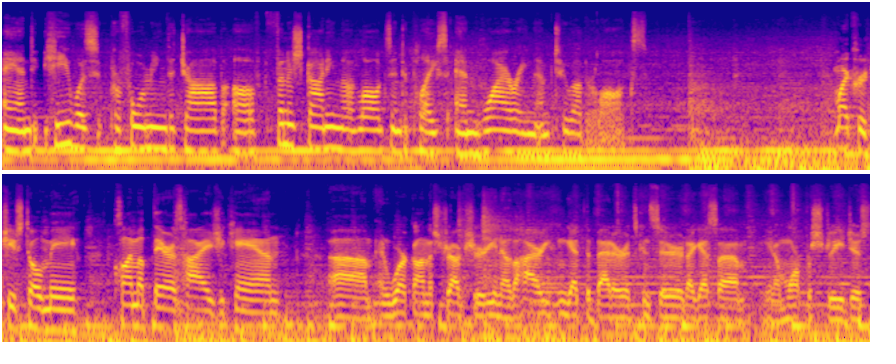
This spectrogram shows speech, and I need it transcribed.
and he was performing the job of finish guiding the logs into place and wiring them to other logs. My crew chiefs told me climb up there as high as you can um, and work on the structure. You know, the higher you can get, the better. It's considered, I guess, um, you know, more prestigious.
